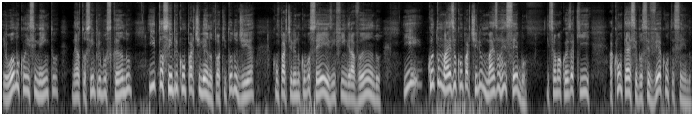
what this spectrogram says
Eu amo conhecimento, né? eu estou sempre buscando e estou sempre compartilhando. Estou aqui todo dia compartilhando com vocês, enfim, gravando. E quanto mais eu compartilho, mais eu recebo. Isso é uma coisa que acontece, você vê acontecendo.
